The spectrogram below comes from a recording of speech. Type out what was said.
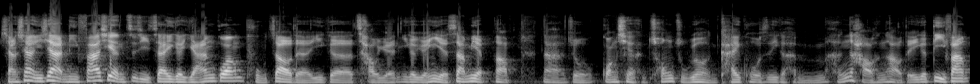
想象一下，你发现自己在一个阳光普照的一个草原、一个原野上面啊，那就光线很充足又很开阔，是一个很很好很好的一个地方。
